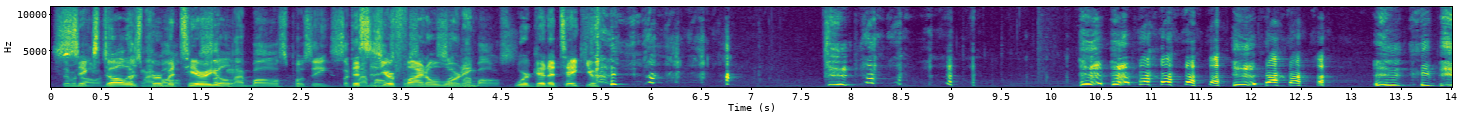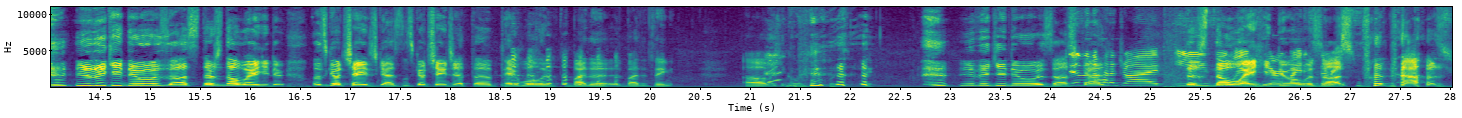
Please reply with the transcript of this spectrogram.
Seven Six dollars per balls. material. Suck my balls, pussy. Suck This my is your balls, pussy. final Suck my warning. balls. We're gonna take you. you think he knew it was us? There's no way he knew. Let's go change, guys. Let's go change at the paywall and by the by the thing. Um, you think he knew it was us, He doesn't know how to guys? drive. There's Easy no way he You're knew it was us, but that was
